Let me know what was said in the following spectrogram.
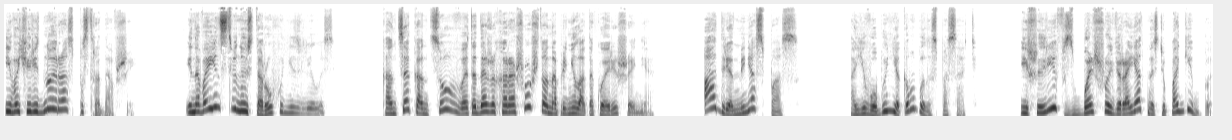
И в очередной раз пострадавшей и на воинственную старуху не злилась. В конце концов, это даже хорошо, что она приняла такое решение. Адриан меня спас, а его бы некому было спасать. И шериф с большой вероятностью погиб бы.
